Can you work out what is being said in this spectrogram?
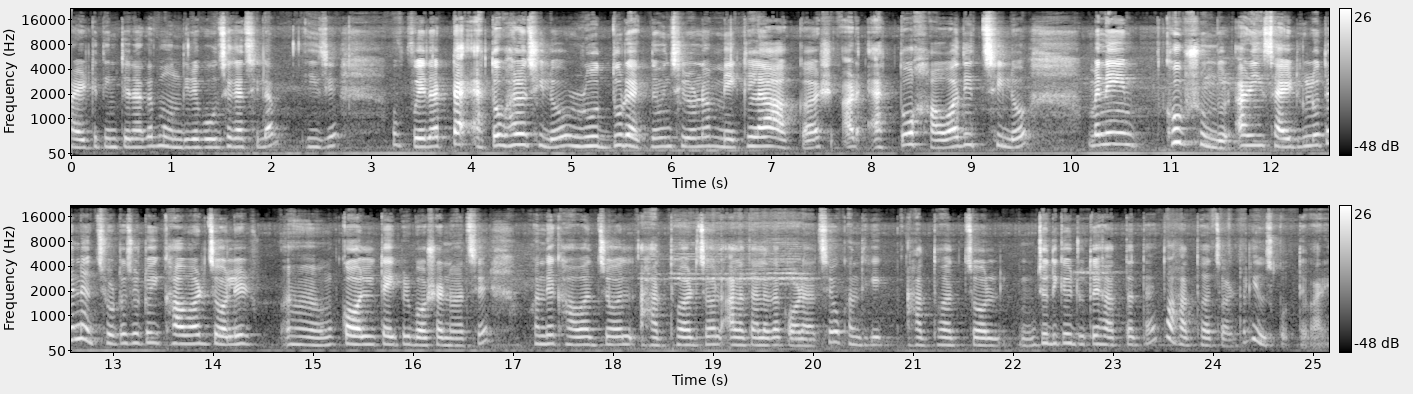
আড়াইটে, তিনটে নাগাদ মন্দিরে পৌঁছে গেছিলাম। এই যে ওয়েদারটা এত ভালো ছিল, রোদ্দুর একদমই ছিল না, মেঘলা আকাশ আর এত হাওয়া দিচ্ছিল। মানে খুব সুন্দর। আর এই সাইডগুলোতে না ছোটো ছোটো ওই খাওয়ার জলের কল টাইপের বসানো আছে। ওখান থেকে খাওয়ার জল, হাত ধোয়ার জল আলাদা আলাদা করা আছে। ওখান থেকে হাত ধোয়ার জল, যদি কেউ জুতোয় হাত টাত দেয়, তো হাত ধোয়ার জলটা ইউজ করতে পারে।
